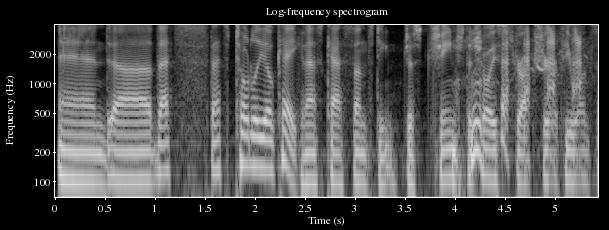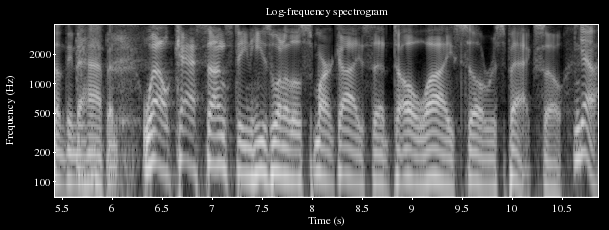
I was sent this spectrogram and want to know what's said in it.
And uh, that's that's totally okay. You can ask Cass Sunstein. Just change the choice structure if you want something to happen. Well, Cass Sunstein, he's one of those smart guys that, oh, I so respect. So Yeah.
